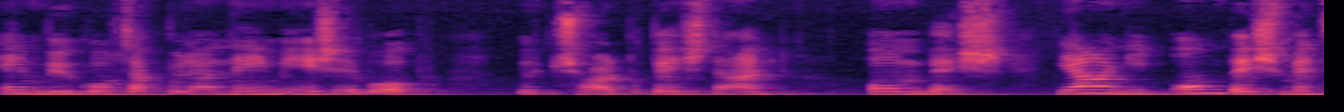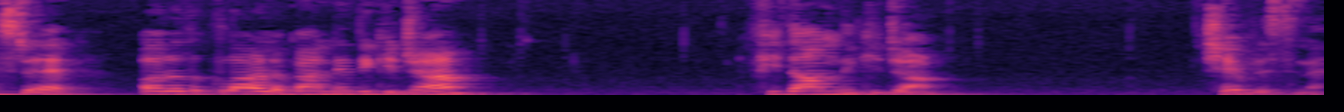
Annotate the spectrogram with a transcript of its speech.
en büyük ortak bölen neymiş EBOB? 3 çarpı 5'ten 15. Yani 15 metre aralıklarla ben ne dikeceğim? Fidan dikeceğim. Çevresine.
